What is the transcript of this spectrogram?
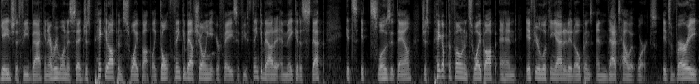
gauge the feedback, and everyone has said just pick it up and swipe up. Like, don't think about showing it your face. If you think about it and make it a step, it's it slows it down. Just pick up the phone and swipe up, and if you're looking at it, it opens, and that's how it works. It's very,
